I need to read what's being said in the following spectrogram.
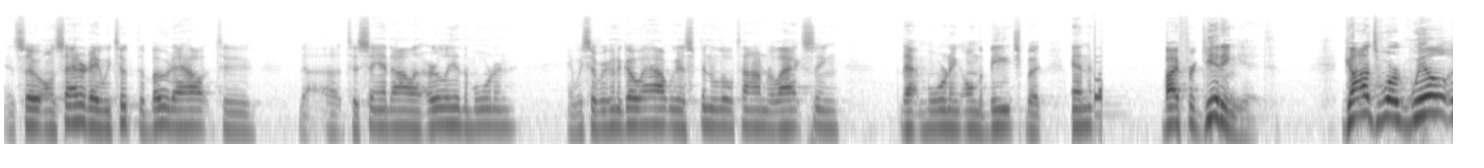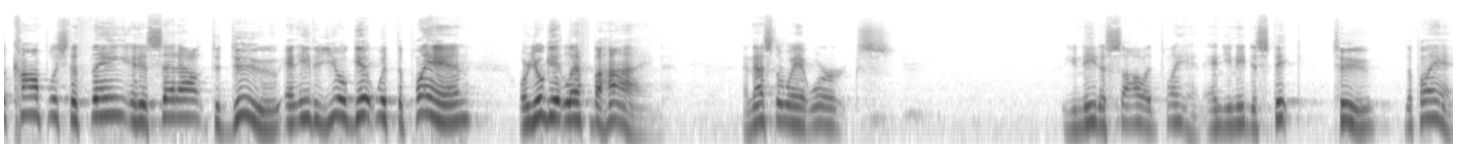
And so on Saturday, we took the boat out to, uh, to Sand Island early in the morning. And we said we're going to go out. We're going to spend a little time relaxing that morning on the beach. But and by forgetting it, God's word will accomplish the thing it is set out to do, and either you'll get with the plan or you'll get left behind. And that's the way it works. You need a solid plan, and you need to stick to the plan.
